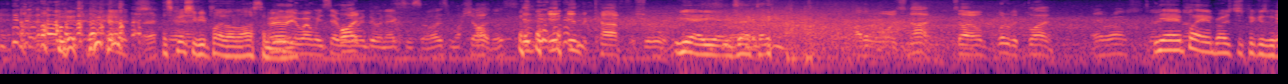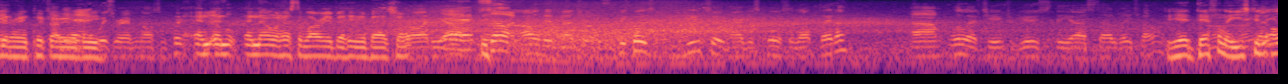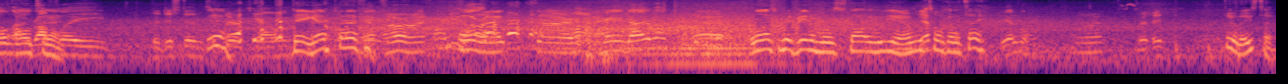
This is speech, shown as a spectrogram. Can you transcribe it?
Especially if you played the last time. Earlier when we said we Right. weren't doing exercise, my shoulders. In, in, in the card for sure. Yeah, yeah, exactly. Otherwise, no. So, what are we playing? Ambrose? Yeah, play Ambrose just because we'll get around quicker. So, yeah, it'll be- whiz around nice and quick. and, and, and no one has to worry about hitting a bad shot. Righty Yeah. So, I'll hit bad shots. because you two know this course a lot better, um, we'll let you introduce the uh, start of each hole. Yeah, definitely. You So could you'll know alternate. roughly the distance Yeah. and where it's going. There you go. Perfect. Yep. All right. All right. So Hand over. Well, let's rip in and we'll start. You know, we'll Yep. talk on the tee. Beautiful. Rip it. Look at these two.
